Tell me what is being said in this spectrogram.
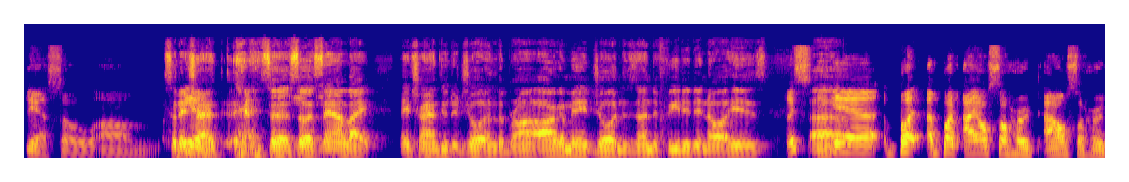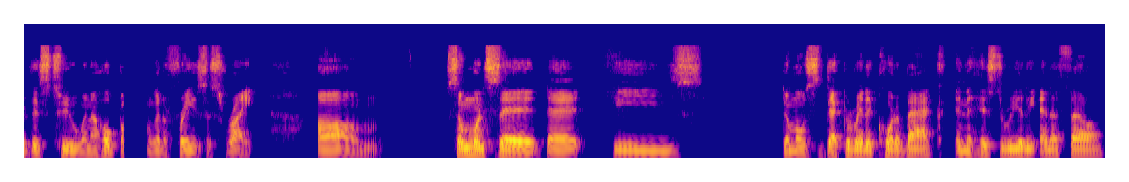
yeah so um So they yeah. try. So so it sounds like they trying to do the Jordan LeBron argument. Jordan is undefeated in all his. Uh, yeah, but but I also heard I also heard this too, and I hope I'm going to phrase this right. Um, someone said that he's the most decorated quarterback in the history of the NFL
